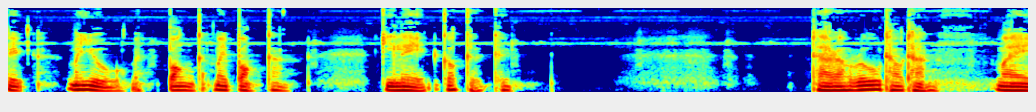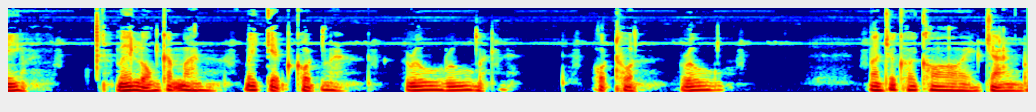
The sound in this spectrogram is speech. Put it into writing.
ติไม่อยู่ป้องกันไม่ป้องกัน กิเลสก็เกิดขึ้น ถ้าเรารู้เท่าทัน ไม่ไม่หลงกับมัน ไม่เก็บกดมัน รู้รู้มันอดทน รู้ มันจะค่อยๆจางไป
